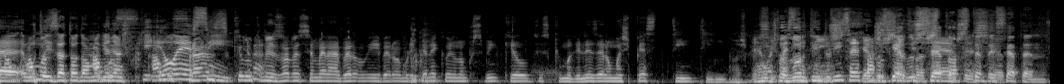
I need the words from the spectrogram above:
uh, uh, utiliza todo o Magalhães, porque uma ele é assim. que ele utilizou na Semana Ibero- Ibero-Americana que eu ainda não percebi, que ele disse que o Magalhães era uma espécie de tintim. É uma dos 7 aos Porque é dos 7 aos 77. 77 anos.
